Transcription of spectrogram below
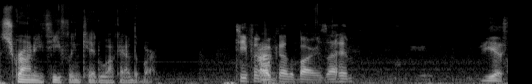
scrawny tiefling kid walk out of the bar. Tiefling I- walk out of the bar. Is that him? Yes.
